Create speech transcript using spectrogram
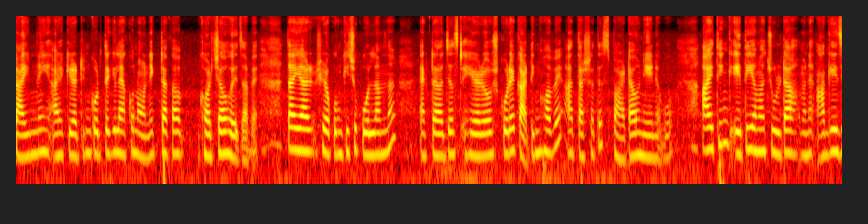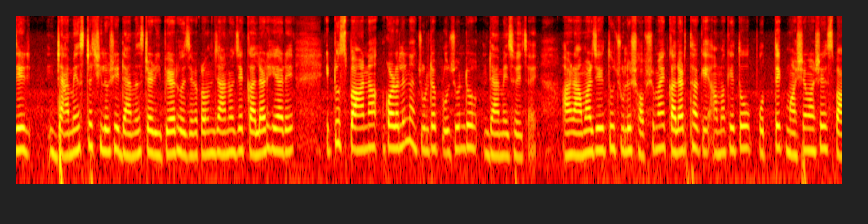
টাইম নেই। আর কেরাটিন করতে গেলে এখন অনেক টাকা খরচাও হয়ে যাবে। তাই আর সেরকম কিছু করলাম না। একটা জাস্ট হেয়ার ওয়াশ করে কাটিং হবে আর তার সাথে স্পাটাও নিয়ে নেব। আই থিঙ্ক এতেই আমার চুলটা মানে আগে যে ড্যামেজটা ছিল সেই ড্যামেজটা রিপেয়ার হয়ে যাবে। কারণ জানো যে কালার হেয়ারে একটু স্পা না করালে না চুলটা প্রচণ্ড ড্যামেজ হয়ে যায়। আর আমার যেহেতু চুলে সবসময় কালার থাকে, আমাকে তো প্রত্যেক মাসে মাসে স্পা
